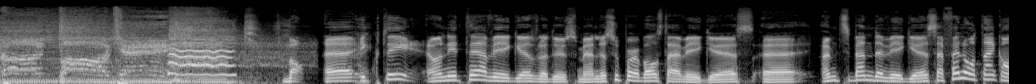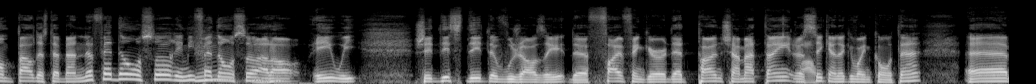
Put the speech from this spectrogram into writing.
Rock. Euh, écoutez, on était à Vegas a deux semaines. Le Super Bowl, c'était à Vegas. Euh, un petit band de Vegas. Ça fait longtemps qu'on me parle de cette band-là. Fais donc ça, Rémi, fais donc ça. Alors, eh oui, j'ai décidé de vous jaser de Five Finger Dead Punch. Un matin, je sais qu'il y en a qui vont être contents. Euh,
